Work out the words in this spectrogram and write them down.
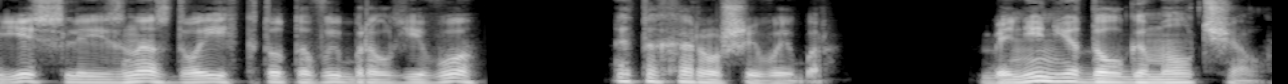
Если из нас двоих кто-то выбрал его, это хороший выбор. Бениньо долго молчал,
